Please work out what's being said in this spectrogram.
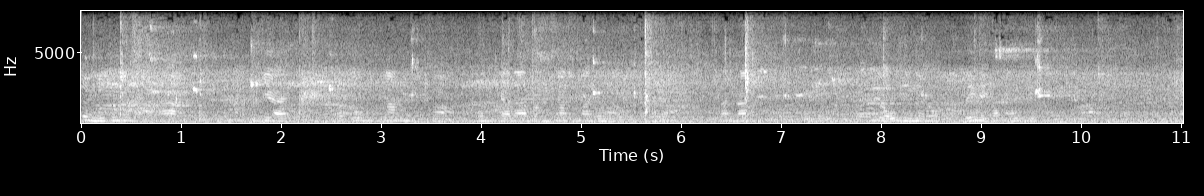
真係公斤啊！比較矮，個公斤啊，咁其他揾三十蚊㗎嘛，係啊，得唔得？呢個好遠嘅喎，你嚟講好遠。啊，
